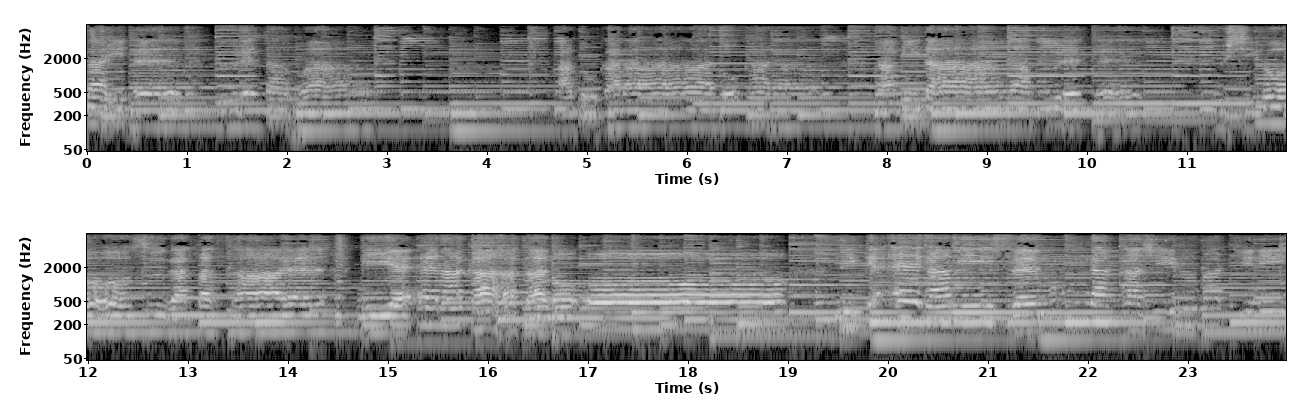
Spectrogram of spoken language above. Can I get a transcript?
抱いてくれたわ。後から後から涙が溢れて後ろ姿さえ見えなかったの。が走る街に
